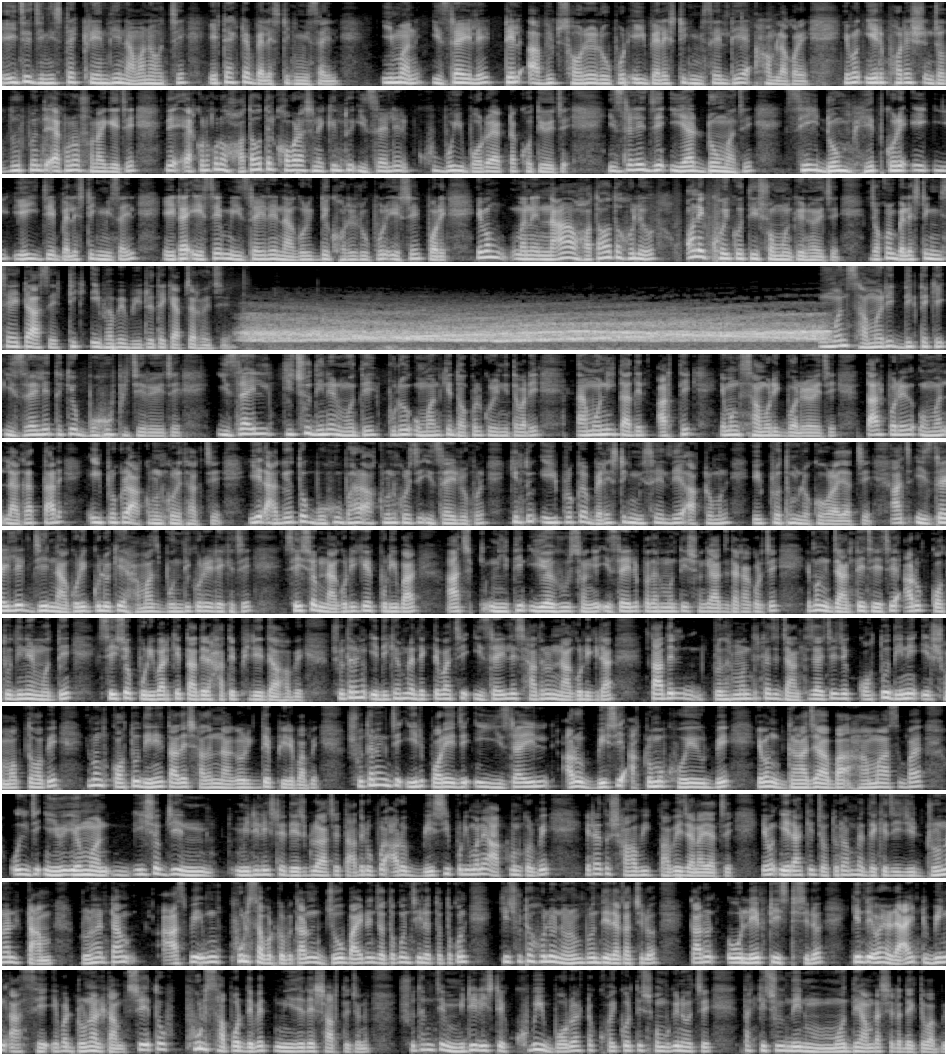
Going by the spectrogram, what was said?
এই যে জিনিসটা ক্রেন দিয়ে নামানো হচ্ছে এটা একটা ব্যালিস্টিক মিসাইল। ইমান ইসরায়েলে টেল আভিভ শহরের উপর এই ব্যালিস্টিক মিসাইল দিয়ে হামলা করে। এবং এর ফলে যতদূর পর্যন্ত এখনও শোনা গিয়েছে যে এখনও কোনো হতাহতের খবর আসে না কিন্তু ইসরায়েলের খুবই বড় একটা ক্ষতি হয়েছে। ইসরায়েলের যে ইয়ার ডোম আছে, সেই ডোম ভেদ করে এই এই- যে ব্যালিস্টিক মিসাইল, এটা এসে ইসরায়েলের নাগরিকদের ঘরের উপর এসে পড়ে। এবং মানে না হতাহত হলেও অনেক ক্ষয়ক্ষতির সম্মুখীন হয়েছে। যখন ব্যালিস্টিক মিসাইলটা আসে, ঠিক এইভাবে ভিডিওতে ক্যাপচার হয়েছে। ওমান সামরিক দিক থেকে ইসরায়েলের থেকেও বহু পিছিয়ে রয়েছে। ইসরায়েল কিছু দিনের মধ্যে পুরো ওমানকে দখল করে নিতে পারে, এমনই তাদের আর্থিক এবং সামরিক বলে রয়েছে। তারপরে ওমান লাগাতার এই প্রকার আক্রমণ করে থাকছে। এর আগেও তো বহুবার আক্রমণ করেছে ইসরায়েলের উপর, কিন্তু এই প্রকার ব্যালিস্টিক মিসাইল দিয়ে আক্রমণ এই প্রথম লক্ষ্য করা যাচ্ছে। আজ ইসরায়েলের যে নাগরিকগুলোকে হামাস বন্দি করে রেখেছে সেই সব নাগরিকের পরিবার আজ নীতিন ইয়াহুর সঙ্গে, ইসরায়েলের প্রধানমন্ত্রীর সঙ্গে আজ দেখা করছে এবং জানতে চেয়েছে আরও কত দিনের মধ্যে সেই সব পরিবারকে তাদের হাতে ফিরিয়ে দেওয়া হবে। সুতরাং এদিকে আমরা দেখতে পাচ্ছি ইসরায়েলের সাধারণ নাগরিকরা তাদের প্রধানমন্ত্রীর কাছে জানতে চাইছে যে কত দিনে এর সমাপ্ত হবে এবং কত দিনে তাদের সাধারণ নাগরিকদের ফিরে পাবে। সুতরাং যে এর পরে যে এই ইসরায়েল আরও বেশি আক্রমক হয়ে উঠবে এবং গাঁজা বা হামাস বা ওই যে ইয়েমন এইসব যে মিডিল ইস্টের দেশগুলো আছে তাদের উপর আরও বেশি পরিমাণে আক্রমণ করবে, এটা তো স্বাভাবিকভাবেই জানা যাচ্ছে। এবং এর আগে যতটা আমরা দেখেছি যে ডোনাল্ড ট্রাম্প ডোনাল্ড ট্রাম্প আসবে এবং ফুল সাপোর্ট করবে। কারণ জো বাইডেন যতক্ষণ ছিল, ততক্ষণ কিছুটা হলেও নরমপন্থী দেখাচ্ছিল। কারণ ও লেফট ইস্ট ছিল। কিন্তু এবার রাইট উইং আসছে, এবার ডোনাল্ড ট্রাম্প সে তো ফুল সাপোর্ট দেবে নিজেদের স্বার্থের জন্য। সুতরাং যে মিডিল ইস্টে খুবই বড় একটা ক্ষয়ক্ষতির সম্মুখীন হচ্ছে, তা কিছুদিন মধ্যে আমরা সেটা দেখতে পাবো।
